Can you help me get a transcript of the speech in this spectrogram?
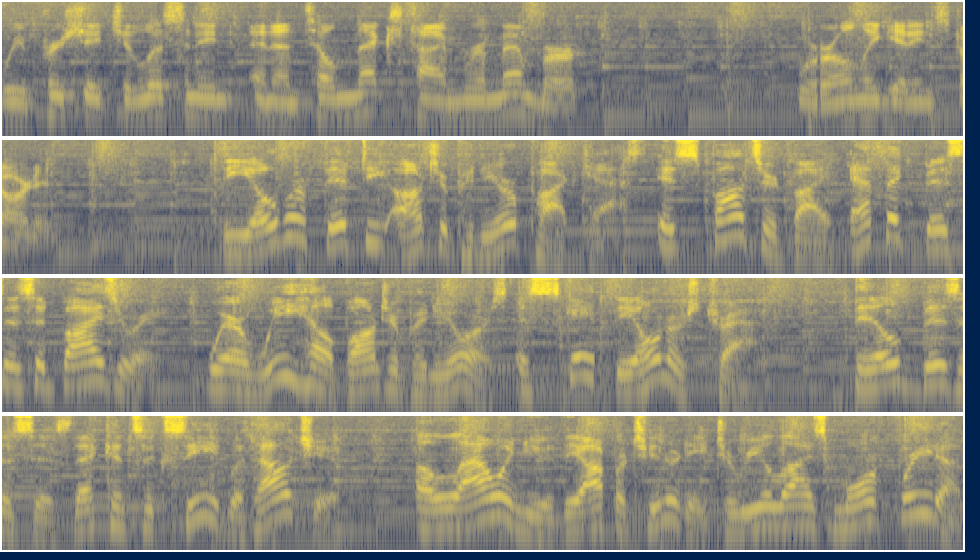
We appreciate you listening. And until next time, remember, we're only getting started. The Over 50 Entrepreneur Podcast is sponsored by Epic Business Advisory, where we help entrepreneurs escape the owner's trap, build businesses that can succeed without you, allowing you the opportunity to realize more freedom,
